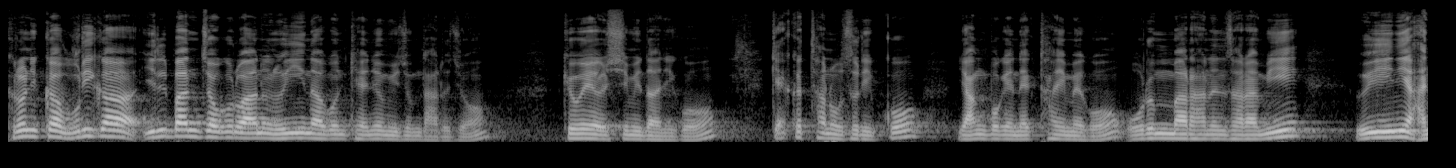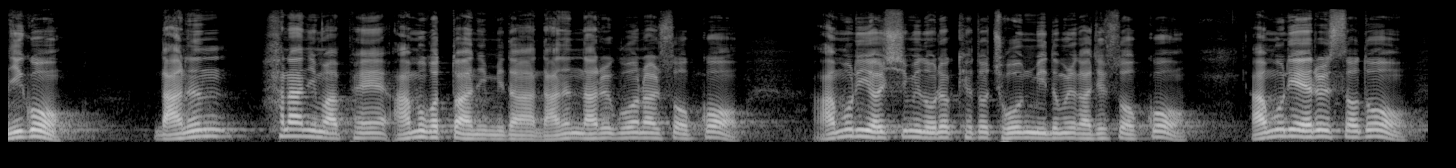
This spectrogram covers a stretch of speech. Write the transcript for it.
그러니까 우리가 일반적으로 아는 의인하고는 개념이 좀 다르죠. 교회 열심히 다니고 깨끗한 옷을 입고 양복에 넥타이 매고 옳은 말 하는 사람이 의인이 아니고 나는 하나님 앞에 아무것도 아닙니다. 나는 나를 구원할 수 없고 아무리 열심히 노력해도 좋은 믿음을 가질 수 없고 아무리 애를 써도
